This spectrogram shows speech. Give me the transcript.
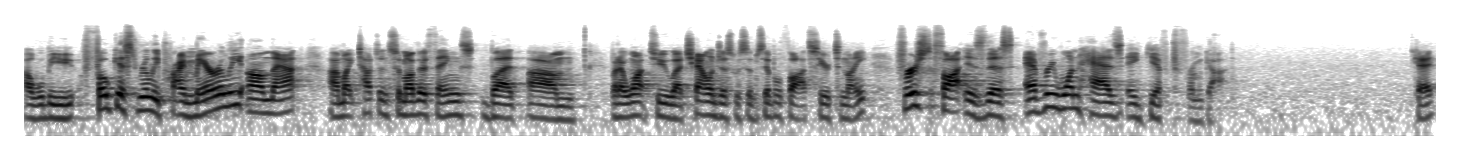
uh, will be focused really primarily on that. I might touch on some other things, but. Um, but I want to uh, challenge us with some simple thoughts here tonight. First thought is this everyone has a gift from God. Okay?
